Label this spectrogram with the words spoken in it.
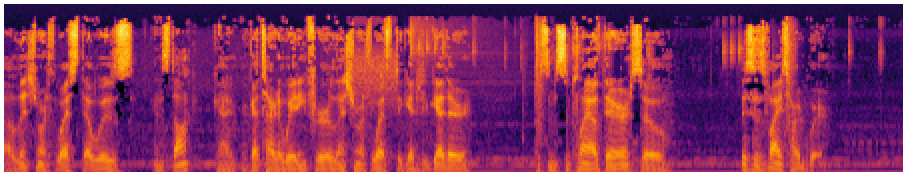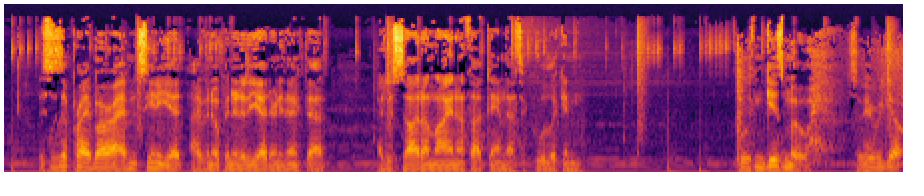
uh, Lynch Northwest that was in stock. I got tired of waiting for Lynch Northwest to get it together, put some supply out there, so this is Vice Hardware. This is a pry bar. I haven't seen it yet. I haven't opened it yet or anything like that. I just saw it online. and I thought, damn, that's a cool looking, cool looking gizmo. So here we go.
